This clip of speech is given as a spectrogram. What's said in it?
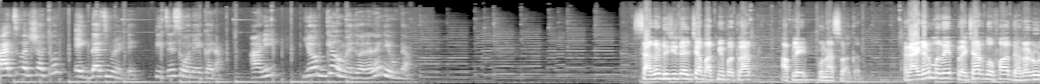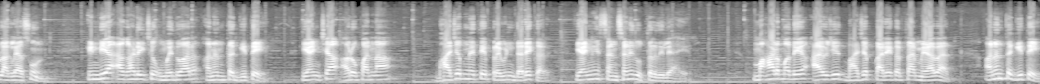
पाच वर्षातून एकदाच मिळते. तिचे सोने करा आणि योग्य उमेदवाराला निवडा. सागर डिजिटलच्या बातमीपत्रात आपले पुन्हा स्वागत. रायगडमध्ये प्रचार तोफा धडाडू लागल्या असून इंडिया आघाडीचे उमेदवार अनंत गीते यांच्या आरोपांना भाजप नेते प्रवीण दरेकर यांनी सणसणीत उत्तर दिले आहे. महाडमध्ये आयोजित भाजप कार्यकर्ता मेळाव्यात अनंत गीते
